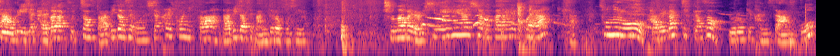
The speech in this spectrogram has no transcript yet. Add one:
자, 우리 이제 발바닥 붙여서 나비 자세 오늘 시작할 거니까 나비 자세 만들어 보세요. 준아가 열심히 해야 시작을 따라 할 거야. 자, 손으로 발을 깍지 껴서 이렇게 감싸 안고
